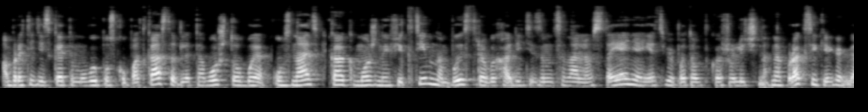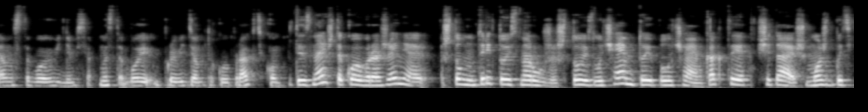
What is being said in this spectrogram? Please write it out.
обратитесь к этому выпуску подкаста для того, чтобы узнать, как можно эффективно, быстро выходить из эмоционального состояния. Я тебе потом покажу лично на практике, когда мы с тобой увидимся. Мы с тобой проведем такую практику. Ты знаешь такое выражение, что внутри, то и снаружи, что излучаем, то и получаем. Как ты считаешь, может быть,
